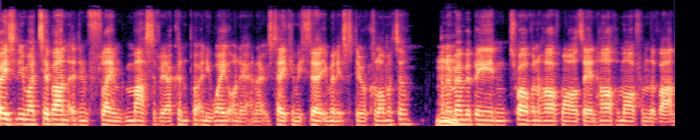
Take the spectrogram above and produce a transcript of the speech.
basically my tib ant had inflamed massively. I couldn't put any weight on it, and it was taking me 30 minutes to do a kilometer. Mm. And I hmm. remember being 12 and a half miles in, half a mile from the van,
